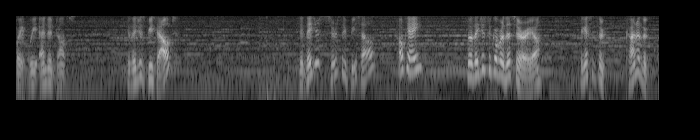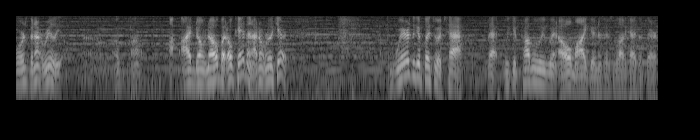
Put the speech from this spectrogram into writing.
Wait, we ended... Did they just peace out? Did they just seriously peace out? Okay. So they just took over this area. I guess it's a kind of the cores, but not really. Uh, uh, I don't know, but okay then. I don't really care. Where's a good place to attack? That we could probably win. Oh my goodness, there's a lot of guys up there.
